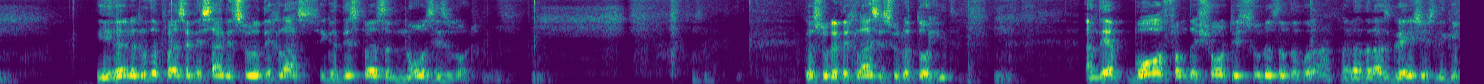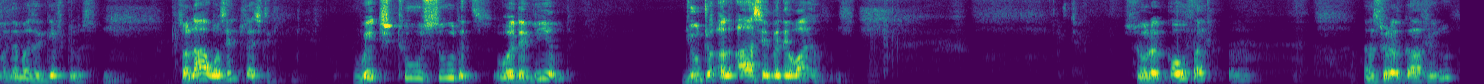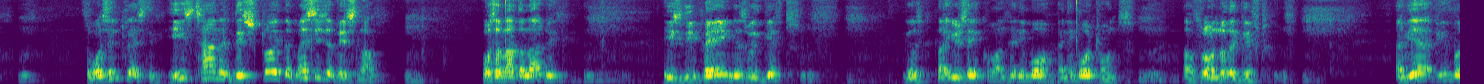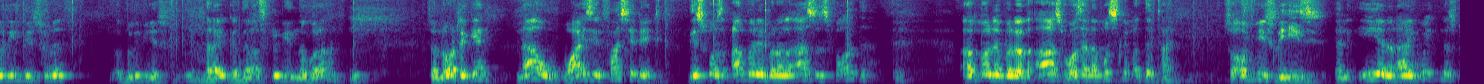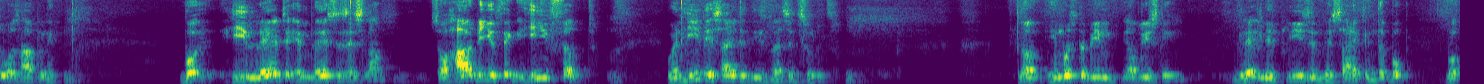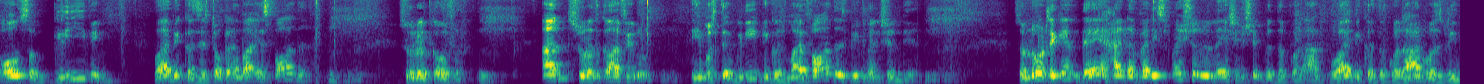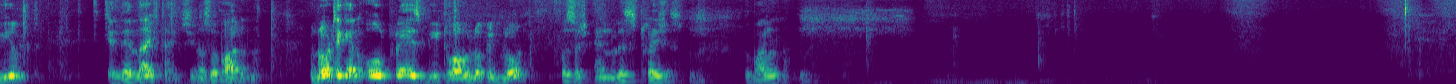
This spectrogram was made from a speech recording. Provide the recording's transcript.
He heard another person reciting Surah Al-Ikhlas. He goes, this person knows his Lord. because Surah Al-Ikhlas is Surah Tawheed. And they are both from the shortest surahs of the Quran. Allah has graciously given them as a gift to us. So now what's interesting? Which two surahs were revealed due to Al-As ibn Wa'il? Surah Kawthar and Surah Kafirun. So what's interesting? He's trying to destroy the message of Islam. What's Allah Ta'ala doing? He's repaying us with gifts. Because, like you say, come on, any more, any more taunts, I'll throw another gift. and yeah, people read these surahs oblivious, right? Because they're not studying the Quran. So note again. Now, why is it fascinating? This was Amr ibn al-As's father. Amr ibn al-As wasn't a Muslim at the time. So obviously he's an ear and an eyewitness to what's happening. But he later embraces Islam. So how do you think he felt when he recited these blessed surahs? No, he must have been obviously greatly pleased in reciting the book, but also grieving. Why? Because he's talking about his father. Surah Kawthar. And Surah Kafirun. He must have grieved because my father has been mentioned there. So note again, they had a very special relationship with the Quran. Why? Because the Quran was revealed in their lifetimes. You know, subhanAllah. But note again, all praise be to our loving Lord for such endless treasures. Subhanallah.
